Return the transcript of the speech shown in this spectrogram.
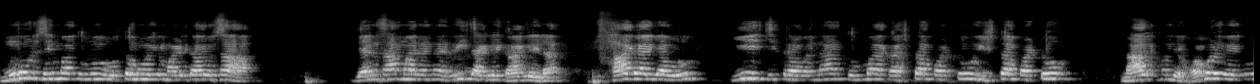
ಮೂರು ಸಿನಿಮಾ ತುಂಬಾ ಉತ್ತಮವಾಗಿ ಮಾಡಿದಾರು ಸಹ ಜನಸಾಮಾನ್ಯನ ರೀಚ್ ಆಗ್ಲಿಕ್ಕೆ ಆಗ್ಲಿಲ್ಲ. ಹಾಗಾಗಿ ಅವರು ಈ ಚಿತ್ರವನ್ನ ತುಂಬಾ ಕಷ್ಟಪಟ್ಟು, ಇಷ್ಟಪಟ್ಟು ನಾಲ್ಕು ಮಂದಿ ಹೊಗಳಬೇಕು,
